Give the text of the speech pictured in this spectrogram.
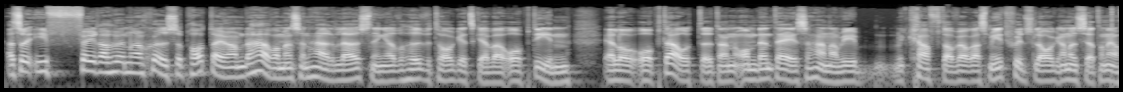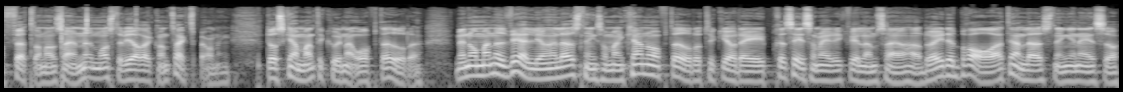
Alltså i 407 så pratar jag om det här om en sån här lösning överhuvudtaget ska vara opt-in eller opt-out. Utan om det inte är så här när vi med kraft av våra smittskyddslagar nu sätter ner fötterna och säger nu måste vi göra kontaktspårning. Då ska man inte kunna opta ur det. Men om man nu väljer en lösning lösning som man kan opta ur, då tycker jag det är precis som Erik Willem säger här, då är det bra att den lösningen är så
